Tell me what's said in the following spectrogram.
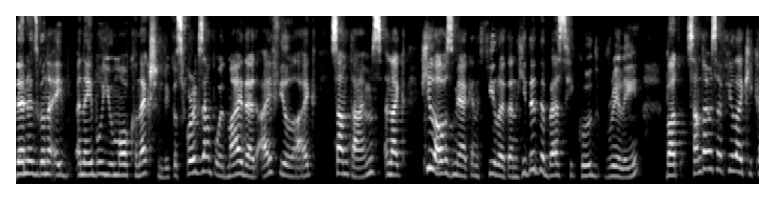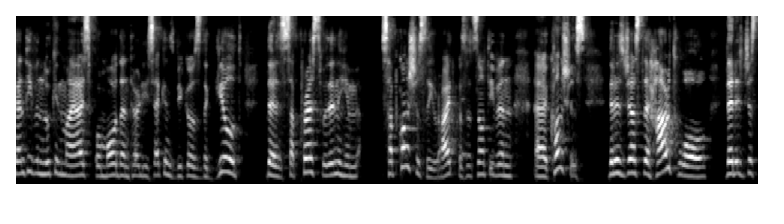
then it's going to enable you more connection. Because for example with my dad i feel like sometimes and like he loves me i can feel it and he did the best he could really. But sometimes i feel like he can't even look in my eyes for more than 30 seconds because the guilt that's suppressed within him subconsciously right? Because it's not even uh, conscious. There is just a heart wall that it just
